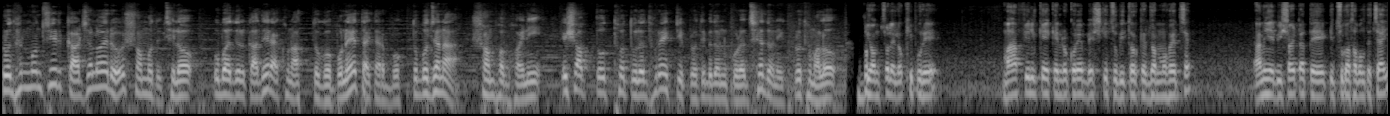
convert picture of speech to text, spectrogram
প্রধানমন্ত্রীর কার্যালয়েরও সম্মতি ছিল। ওবায়দুল কাদের এখন আত্মগোপনে, তাই তার বক্তব্য জানা সম্ভব হয়নি। এসব তথ্য তুলে ধরে একটি প্রতিবেদন করেছে দৈনিক প্রথম আলো। অঞ্চলে লক্ষ্মীপুরে মাহফিলকে কেন্দ্র করে বেশ কিছু বিতর্কের জন্ম হয়েছে। আমি এই বিষয়টাতে কিছু কথা বলতে চাই।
